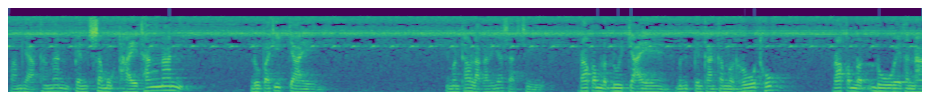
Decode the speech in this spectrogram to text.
ความอยากทั้งนั้นเป็นสมุทัยทั้งนั้น ดูไปที่ใจมันเข้าหลักอริยสัจสี่เรากำหนดดูใจมันเป็นการกำหนดรู้ทุกเรากำหนดดูเวทนา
